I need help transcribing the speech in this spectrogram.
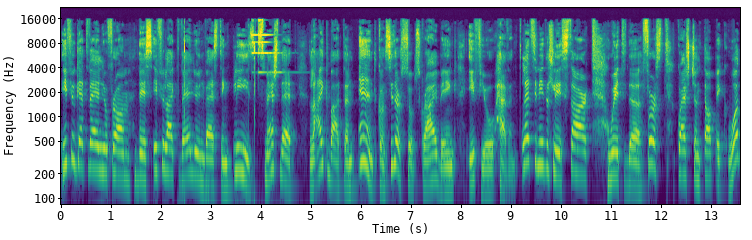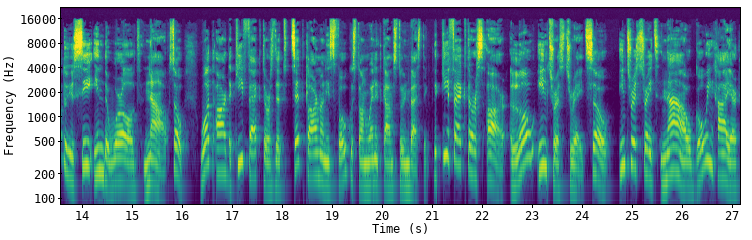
If you get value from this, if you like value investing, please smash that like button and consider subscribing if you haven't. Let's immediately start with the first question topic. What do you see in the world now? So, what are the key factors that Seth Klarman is focused on when it comes to investing? The key factors are low interest rates. So, interest rates now going higher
